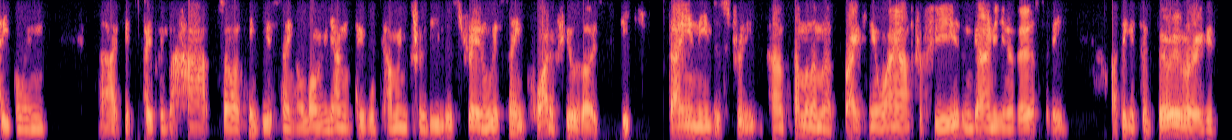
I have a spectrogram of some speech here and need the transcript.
people in, uh, gets people in the heart. So I think we're seeing a lot of young people coming through the industry, and we're seeing quite a few of those stick, stay in the industry. Uh, some of them are breaking away after a few years and going to university. I think it's a very, very good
